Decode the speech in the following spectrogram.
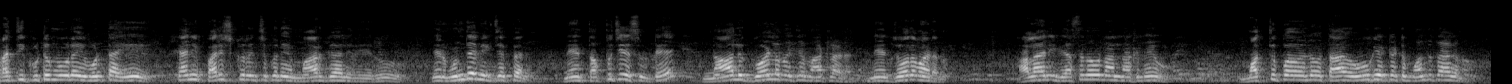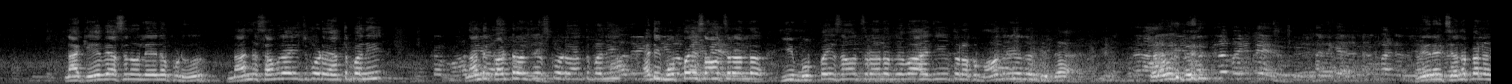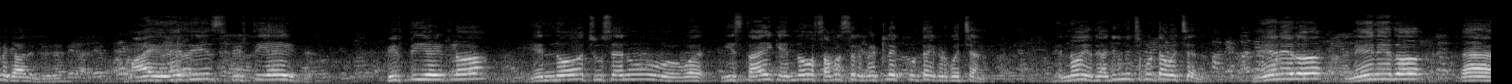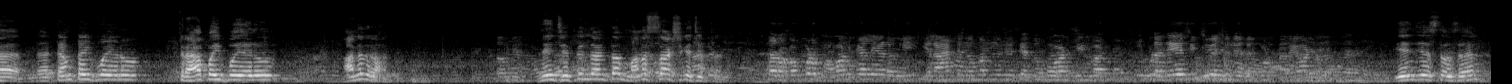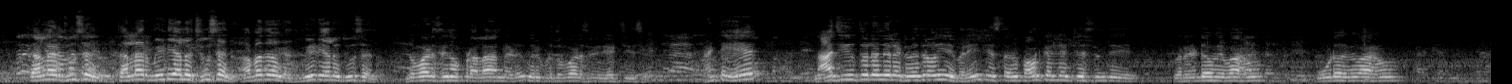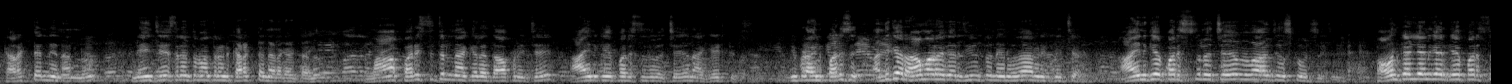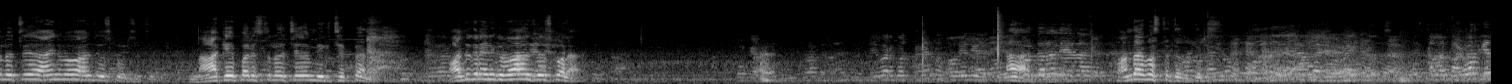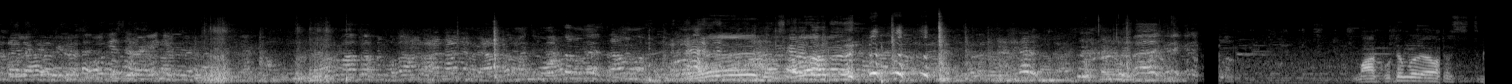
ప్రతి కుటుంబంలో ఉంటాయి కానీ పరిష్కరించుకునే మార్గాలు వేరు. నేను ముందే మీకు చెప్పాను నేను తప్పు చేస్తుంటే నాలుగు గోళ్ళ మధ్య మాట్లాడాను నేను జోదమాడను అలాని వ్యసనం నాకు లేవు. మత్తు పలో తా ఊగేటట్టు మందు తాగను. నాకు ఏ వ్యసనం లేనప్పుడు నన్ను సముదాయించుకోవడం ఎంత పని? నన్ను కంట్రోల్ చేసుకోవడం ఎంత పని? అంటే ఈ ముప్పై సంవత్సరాల్లో ఈ ముప్పై సంవత్సరాల వివాహ జీవితంలో ఒక మాదిరిగా దొరికిందా? నేనే చిన్నపిల్లండి కాదండి. మా age is fifty eight fifty ఎయిట్లో ఎన్నో చూశాను ఈ స్థాయికి ఎన్నో సమస్యలు మెట్లు ఎక్కుంటే ఇక్కడికి వచ్చాను. ఎన్నో ఇది అధిగమించుకుంటా వచ్చాను. నేనేదో నేనేదో టెంప్ట్ అయిపోయాను ట్రాప్ అయిపోయాను అన్నది రాదు. నేను చెప్పిందంతా మనస్సాక్షిగా చెప్పాను. సార్ ఒకప్పుడు పవన్ కళ్యాణ్కి ఇలాంటి విమర్శలు చేసే దుబ్బాడు శ్రీనివాస్ ఇప్పుడు అదే సిచ్యువేషన్ ఎదుర్కొంటున్నారు. ఏమంటారు? ఏం చేస్తాం సార్? తెల్లారి చూశాను. తెల్లారి మీడియాలో చూశాను. అబద్ధం కాదు మీడియాలో చూశాను. దువ్వాడ శ్రీని అప్పుడు అలా అన్నాడు మీరు ఇప్పుడు దువ్వాడ శ్రీని ఏడ్ చేశాడు అంటే నా జీవితంలోనే ఇలాంటి ఎదురయ్యి మరి ఏం చేస్తాను పవన్ కళ్యాణ్ చేసింది మరి రెండో వివాహం మూడో వివాహం కరెక్ట్ అని నేను అన్ను నేను చేసినంత మాత్రం కరెక్ట్ అని ఎలాగంటాను? నా పరిస్థితులు నాకు ఎలా దాపురించాయి ఆయనకి ఏ పరిస్థితులు వచ్చాయో నాకేటి తెలుసు. ఇప్పుడు ఆయన పరిస్థితి అందుకే రామారావు గారి జీవితం నేను ఉదాహరణకి తెచ్చాను. ఆయనకే పరిస్థితులు వచ్చాయో వివాహం చేసుకోవాల్సి వచ్చింది. పవన్ కళ్యాణ్ గారికి ఏ పరిస్థితులు వచ్చాయో ఆయన వివాహం చేసుకోవాల్సి వచ్చింది. నాకే పరిస్థితులు వచ్చాయో మీకు చెప్పాను. అందుకు నేను వివాహం చేసుకోలే మీ వస్తుంది తెలుసు. మా కుటుంబ వ్యవస్థ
